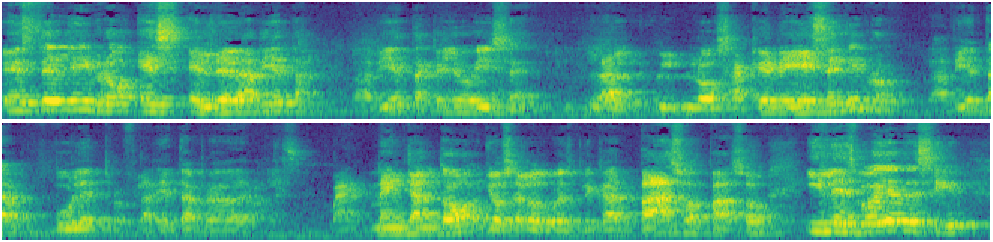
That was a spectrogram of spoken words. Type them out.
este libro es el de la dieta. La dieta que yo hice, la- lo saqué de ese libro. La dieta Bulletproof, la dieta prueba de balas. Bueno, me encantó, yo se los voy a explicar paso a paso y les voy a decir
